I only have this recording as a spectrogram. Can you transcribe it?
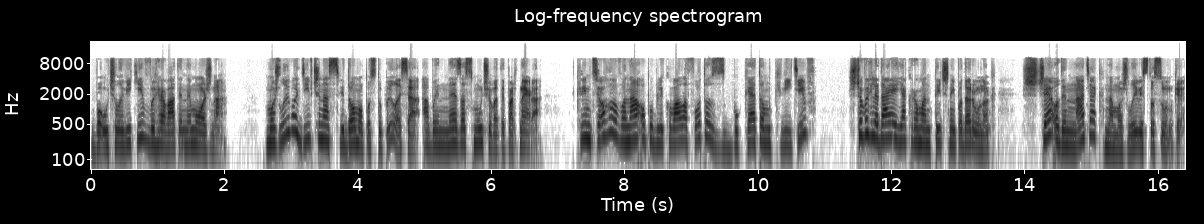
бо у чоловіків вигравати не можна. Можливо, дівчина свідомо поступилася, аби не засмучувати партнера. Крім цього, вона опублікувала фото з букетом квітів, що виглядає як романтичний подарунок, ще один натяк на можливі стосунки.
